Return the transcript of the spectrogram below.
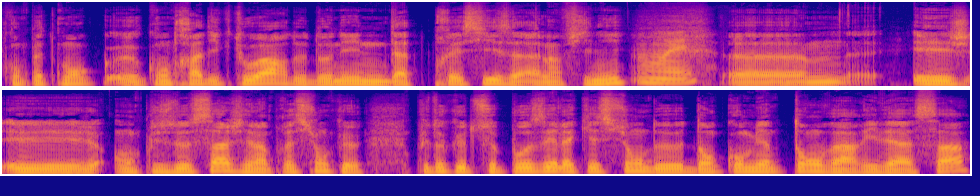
complètement euh, contradictoire de donner une date précise à l'infini. Ouais. Euh, et, et en plus de ça, j'ai l'impression que plutôt que de se poser la question de dans combien de temps on va arriver à ça,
